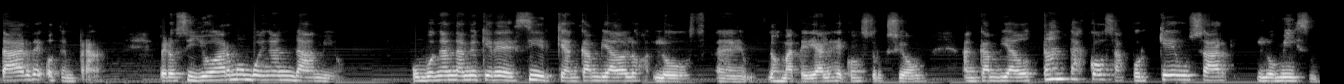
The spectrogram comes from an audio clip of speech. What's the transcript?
tarde o temprano. Pero si yo armo un buen andamio, un buen andamio quiere decir que han cambiado los, los, eh, los materiales de construcción, han cambiado tantas cosas, ¿por qué usar lo mismo?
